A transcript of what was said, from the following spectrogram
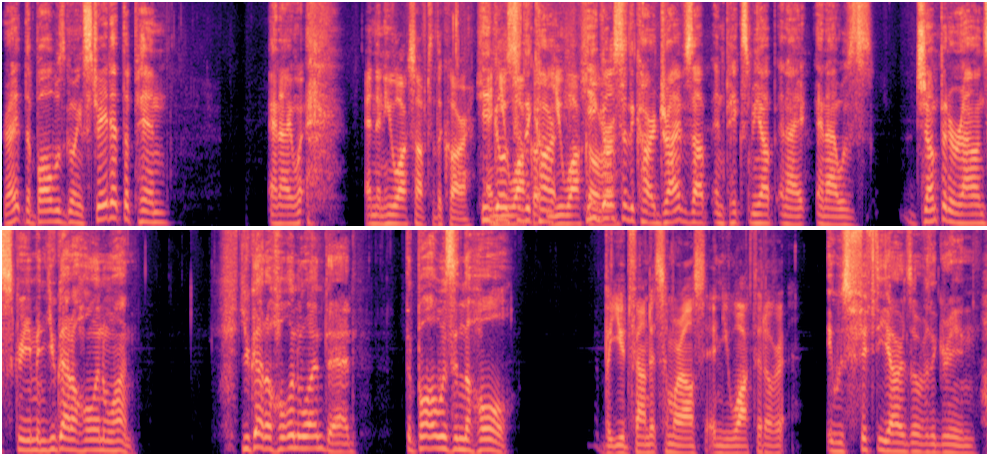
Right, the ball was going straight at the pin, and I went. And then he walks off to the car. He and goes you walk, to the o- car. You walk he over. goes to the car, drives up, and picks me up, and I and I was jumping around, screaming, "You got a hole in one! You got a hole in one, Dad! The ball was in the hole. but you'd found it somewhere else, and you walked it over. It was 50 yards over the green."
